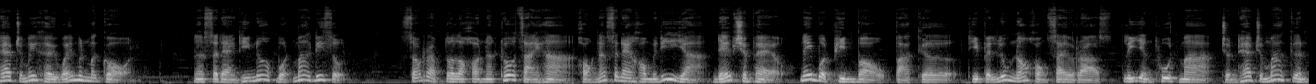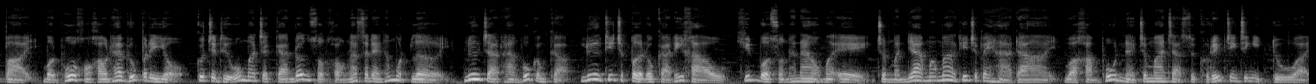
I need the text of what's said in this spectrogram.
แทบจะไม่เคยไว้มันมาก่อน นักแสดงที่นอกบทมากที่สุด สำหรับตัวละครนักโทษสายหาของนักแสดงคอมเมดี้อย่างเดฟชาเพลในบทพินบอลปาร์เกอร์ที่เป็นลูกน้องของไซรัสและยังพูดมากจนแทบจะมากเกินไป บทพูดของเขาแทบทุกประโยค ก็จะถือว่ามาจากการด้นสดของนักแสดงทั้งหมดเลย เนื่องจากทางผู้กำกับเลือกที่จะเปิดโอกาสให้เขา คิดบทสนทนาออกมาเอง จนมันยากมากๆที่จะไปหาได้ ว่าคำพูดไหนจะมาจากสคริปต์จริง ๆ อีกด้วย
